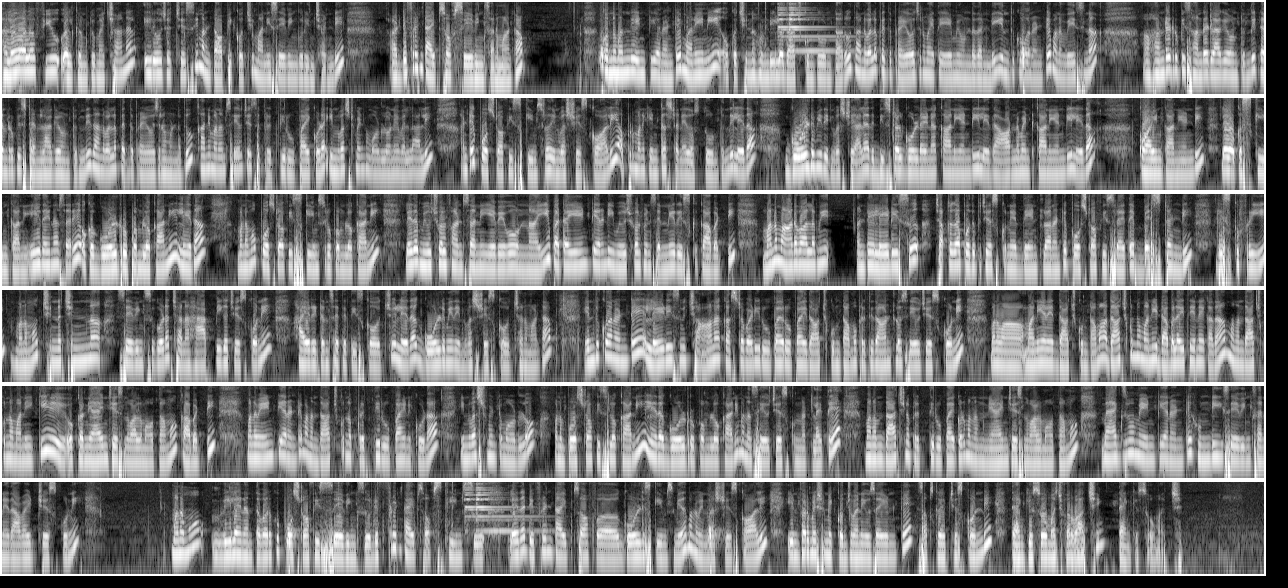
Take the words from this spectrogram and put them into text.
Hello all of you welcome to my channel. ఈరోజు వచ్చేసి మన టాపిక్ వచ్చి మనీ సేవింగ్ గురించి అండి డిఫరెంట్ టైప్స్ ఆఫ్ సేవింగ్స్ అనమాట కొంతమంది ఏంటి అని అంటే మనీని ఒక చిన్న హుండీలో దాచుకుంటూ ఉంటారు. దానివల్ల పెద్ద ప్రయోజనం అయితే ఏమీ ఉండదండి. ఎందుకు అని అంటే మనం వేసిన హండ్రెడ్ రూపీస్ హండ్రెడ్ లాగే ఉంటుంది టెన్ రూపీస్ టెన్ లాగే ఉంటుంది. దానివల్ల పెద్ద ప్రయోజనం ఉండదు. కానీ మనం సేవ్ చేసే ప్రతి రూపాయి కూడా ఇన్వెస్ట్మెంట్ మోడ్లోనే వెళ్ళాలి. అంటే పోస్ట్ ఆఫీస్ స్కీమ్స్లో ఇన్వెస్ట్ చేసుకోవాలి. అప్పుడు మనకి ఇంట్రెస్ట్ అనేది వస్తూ ఉంటుంది. లేదా గోల్డ్ మీద ఇన్వెస్ట్ చేయాలి. అది డిజిటల్ గోల్డ్ అయినా కానివ్వండి లేదా ఆర్నమెంట్ కానివ్వండి లేదా కాయిన్ కానివ్వండి లేదా ఒక స్కీమ్ కానీ ఏదైనా సరే ఒక గోల్డ్ రూపంలో కానీ లేదా మనము పోస్ట్ ఆఫీస్ స్కీమ్స్ రూపంలో కానీ లేదా మ్యూచువల్ ఫండ్స్ అని ఏవేవో ఉన్నాయి. బట్ ఏంటి అంటే ఈ మ్యూచువల్ ఫండ్స్ ఎన్ని రిస్క్ కాబట్టి మనం ఆడవాళ్ళమి అంటే లేడీస్ చక్కగా పొదుపు చేసుకునే దేంట్లో అంటే పోస్ట్ ఆఫీస్లో అయితే బెస్ట్ అండి. Risk free. మనము చిన్న చిన్న సేవింగ్స్ కూడా చాలా హ్యాపీగా చేసుకొని హై రిటర్న్స్ అయితే తీసుకోవచ్చు లేదా గోల్డ్ మీద ఇన్వెస్ట్ చేసుకోవచ్చు అనమాట ఎందుకు అనంటే లేడీస్ని చాలా కష్టపడి రూపాయి రూపాయి దాచుకుంటాము. ప్రతి దాంట్లో సేవ్ చేసుకొని మనం ఆ మనీ అనేది దాచుకుంటాము. ఆ దాచుకున్న మనీ డబల్ అయితేనే కదా మనం దాచుకున్న మనీకి ఒక న్యాయం చేసిన వాళ్ళం అవుతాము. కాబట్టి మనం ఏంటి అని అంటే మనం దాచుకున్న ప్రతి రూపాయిని కూడా ఇన్వెస్ట్మెంట్ మోడ్లో మనం పోస్ట్ ఆఫీస్లో కానీ లేదా గోల్డ్ రూపంలో కానీ మనం సేవ్ చేసుకున్నట్లయితే మనం దాచిన ప్రతి రూపాయి కూడా మనం న్యాయం చేసిన వాళ్ళం అవుతాము. మ్యాక్సిమం ఏంటి అని అంటే హుండీ సేవింగ్స్ అనేది అవాయిడ్ చేసుకొని మనము వీలైనంత వరకు post office savings different types of schemes లేదా different types of gold schemes మీద మనం ఇన్వెస్ట్ చేసుకోవాలి. ఇన్ఫర్మేషన్ మీకు కొంచెమైనా యూజ్ అయ్యి ఉంటే సబ్స్క్రైబ్ చేసుకోండి. Thank you so much for watching thank you so much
